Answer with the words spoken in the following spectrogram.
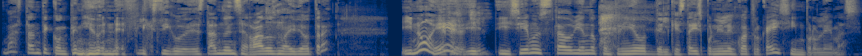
bastante contenido en Netflix, digo, estando encerrados no hay de otra. Y no, ¿eh? Y, sí hemos estado viendo contenido del que está disponible en 4K y sin problemas.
